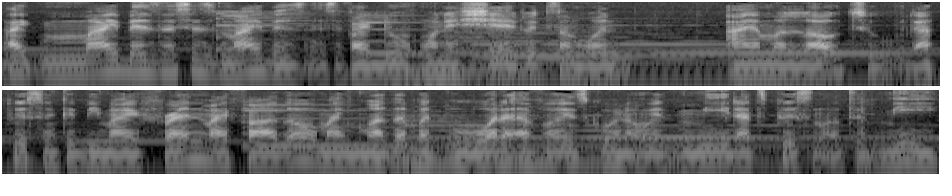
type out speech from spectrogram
Like my business is my business. If I don't want to share it with someone, I am allowed to. That person could be my friend, my father, or my mother, but whatever is going on with me that's personal to me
